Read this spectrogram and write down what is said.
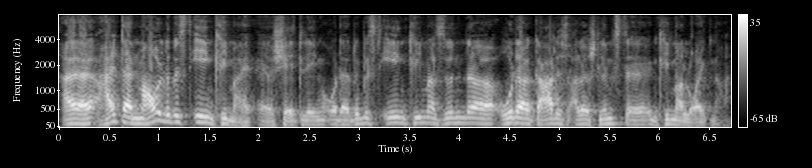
äh, halt dein Maul, du bist eh ein Klimaschädling oder du bist eh ein Klimasünder oder gar das Allerschlimmste, ein Klimaleugner.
